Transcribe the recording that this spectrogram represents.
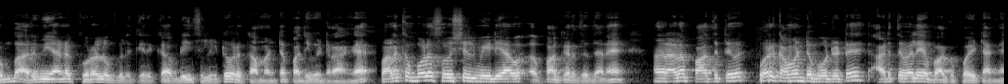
ரொம்ப அருமையான குரல் உங்களுக்கு இருக்குது அப்படின்னு சொல்லிட்டு ஒரு கமெண்ட்டை பதிவிடுறாங்க. வழக்கம் போல் சோஷியல் மீடியா பார்க்கறது தானே. அதனால் பார்த்துட்டு ஒரு கமெண்ட்டை போட்டுட்டு அடுத்த வேலையை பார்க்க போயிட்டாங்க.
